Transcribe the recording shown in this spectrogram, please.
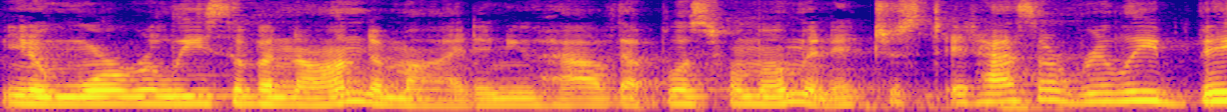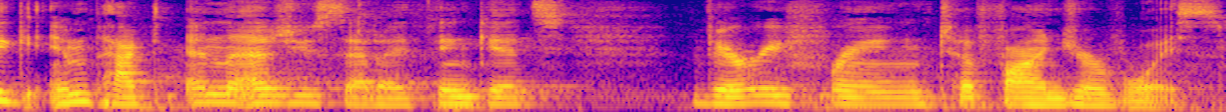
you know more release of anandamide and you have that blissful moment. It just it has a really big impact. And as you said i think it's very freeing to find your voice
